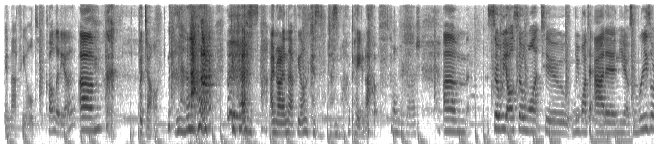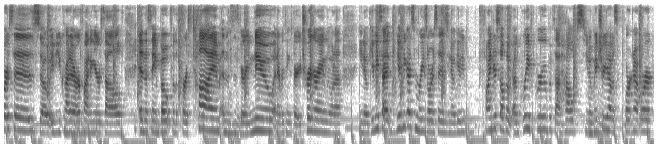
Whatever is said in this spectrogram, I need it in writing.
in that field. Call Lydia. Um, But don't. because I'm not in that field because it does not pay enough. Oh my gosh. Um, so we also want to we want to add in you know some resources. So if you kind of are mm-hmm. finding yourself in the same boat for the first time and this is mm-hmm. very new and everything's very triggering we want to you know give you give you guys some resources you know give you find yourself a, a grief group if that helps you know make sure you mm-hmm. have a support network.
